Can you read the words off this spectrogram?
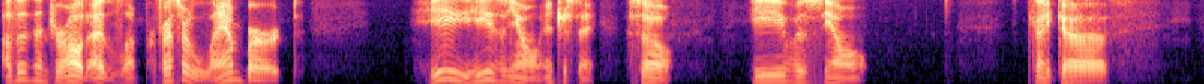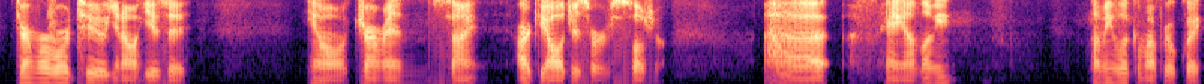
other than Gerald, I, Professor Lambert, he he's you know interesting. So he was you know like uh during World War II, you know, he was a you know German science archaeologist or social. Uh, hang on, let me let me look him up real quick.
